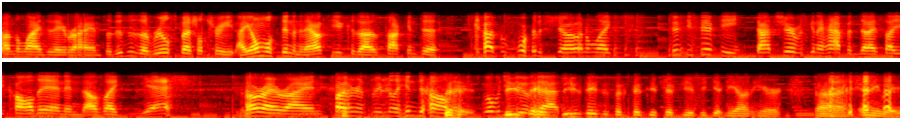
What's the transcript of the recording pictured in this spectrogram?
on the line today, Ryan. So this is a real special treat. I almost didn't announce you because I was talking to Scott before the show, and I'm like, 50-50, not sure if it's going to happen. Then I saw you called in, and I was like, yes. All right, Ryan, 503 million dollars. What would you do with days, that? These days it's been 50-50 if you get me on here. Uh, anyways,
